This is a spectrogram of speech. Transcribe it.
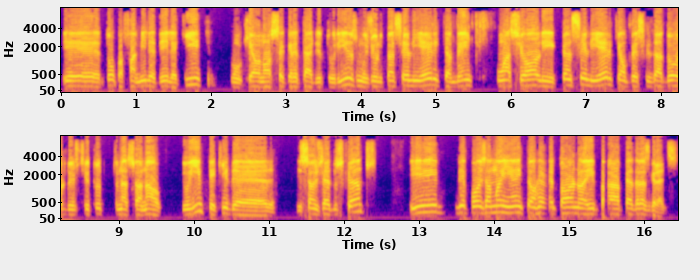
Estou com a família dele aqui, que é o nosso secretário de turismo, Júlio Cancellieri, também com a Cioli Cancellieri, que é um pesquisador do Instituto Nacional do INPE aqui de, de São José dos Campos, e depois amanhã, então, retorno aí para Pedras Grandes.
